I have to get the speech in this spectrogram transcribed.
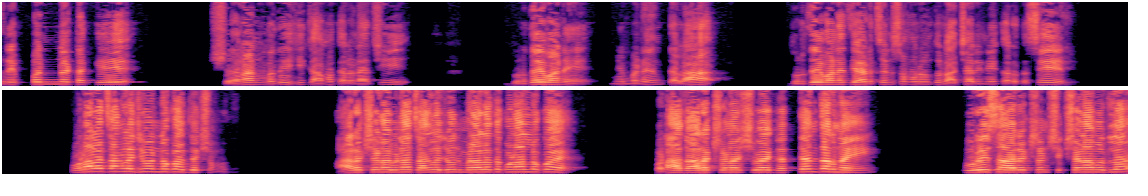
त्रेपन्न टक्के शहरांमध्ये ही कामं करण्याची दुर्दैवाने मी म्हणेन त्याला दुर्दैवाने ती अडचण समोर येऊन तो लाचारीने करत असेल. कोणाला चांगलं जीवन नको अध्यक्ष महोदय? आरक्षणाविना चांगलं जीवन मिळालं तर कोणाला नको आहे? पण आज आरक्षणाशिवाय गत्यंतर नाही. पुरेसं आरक्षण शिक्षणामधलं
